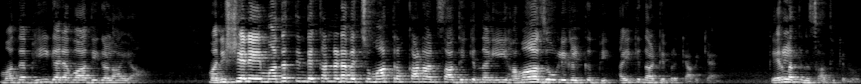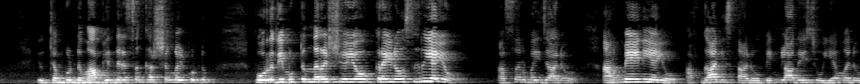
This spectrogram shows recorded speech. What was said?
മതഭീകരവാദികളായ മനുഷ്യനെ മതത്തിന്റെ കണ്ണട വെച്ചു മാത്രം കാണാൻ സാധിക്കുന്ന ഈ ഹമാസോളികൾക്ക് ഐക്യദാർഢ്യം പ്രഖ്യാപിക്കാൻ കേരളത്തിന് സാധിക്കുന്നു. യുദ്ധം കൊണ്ടും ആഭ്യന്തര സംഘർഷങ്ങൾ കൊണ്ടും പൊറുതിമുട്ടുന്ന റഷ്യയോ ഉക്രൈനോ സിറിയയോ അസർബൈജാനോ അർമേനിയയോ അഫ്ഗാനിസ്ഥാനോ ബംഗ്ലാദേശോ യമനോ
